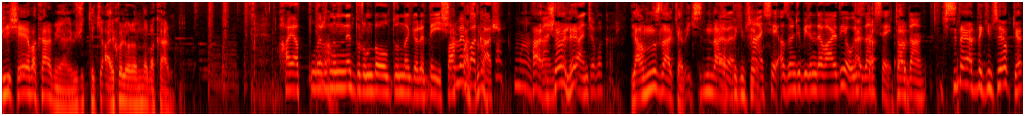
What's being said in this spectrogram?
bir şeye bakar mı yani? Vücuttaki alkol oranına bakar mı? Hayatlarının ne durumda olduğuna göre değişir Bakmaz, ve değil mi? bakar. Bakmaz Ha, bence. şöyle Bence bakar. yalnızlarken ikisinin de hayatında Evet. kimse yok. Ha şey az önce birinde vardı ya o yüzden Ha, ta- şey tabii. oradan. İkisinin de hayatında kimse yokken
